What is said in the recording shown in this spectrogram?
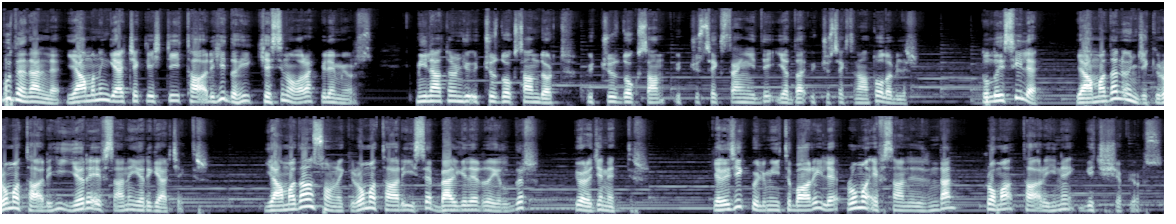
Bu nedenle yağmanın gerçekleştiği tarihi dahi kesin olarak bilemiyoruz. M.Ö. 394, 390, 387 ya da 386 olabilir. Dolayısıyla yağmadan önceki Roma tarihi yarı efsane yarı gerçektir. Yağmadan sonraki Roma tarihi ise belgelere dayalıdır, görece nettir. Gelecek bölümü itibariyle Roma efsanelerinden Roma tarihine geçiş yapıyoruz.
